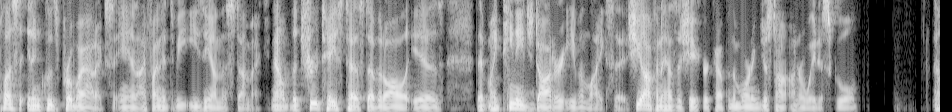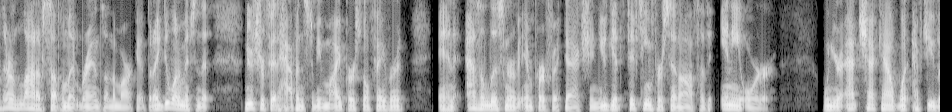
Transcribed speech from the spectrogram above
Plus, it includes probiotics, and I find it to be easy on the stomach. Now, the true taste test of it all is that my teenage daughter even likes it. She often has a shaker cup in the morning just on, on her way to school. Now, there are a lot of supplement brands on the market, but I do want to mention that NutriFit happens to be my personal favorite. And as a listener of Imperfect Action, you get 15% off of any order. When you're at checkout, after you've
